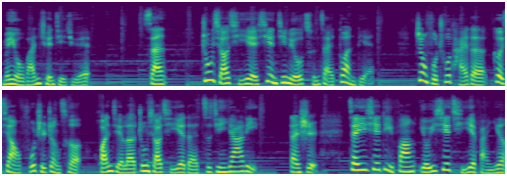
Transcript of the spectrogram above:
没有完全解决；三，中小企业现金流存在断点，政府出台的各项扶持政策缓解了中小企业的资金压力。但是在一些地方，有一些企业反映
